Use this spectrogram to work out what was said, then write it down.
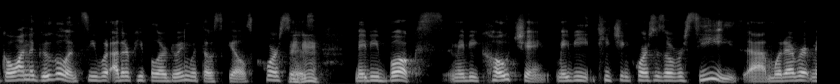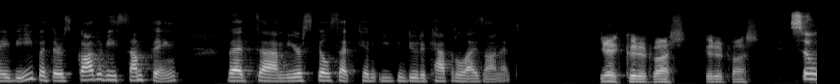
go on the Google and see what other people are doing with those skills, courses, mm-hmm. maybe books, maybe coaching, maybe teaching courses overseas, um, whatever it may be. But there's got to be something that um, your skill set can you can do to capitalize on it yeah good advice good advice so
